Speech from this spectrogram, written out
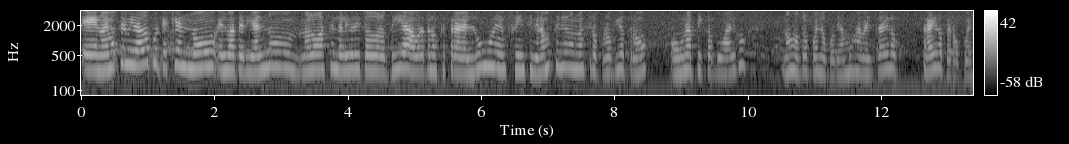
Eh, no hemos terminado porque es que no el material no, no lo hacen delivery todos los días. Ahora tenemos que esperar el lunes. En fin, si hubiéramos tenido nuestro propio tro o una pickup o algo, nosotros pues lo podíamos haber traído, traído pero pues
